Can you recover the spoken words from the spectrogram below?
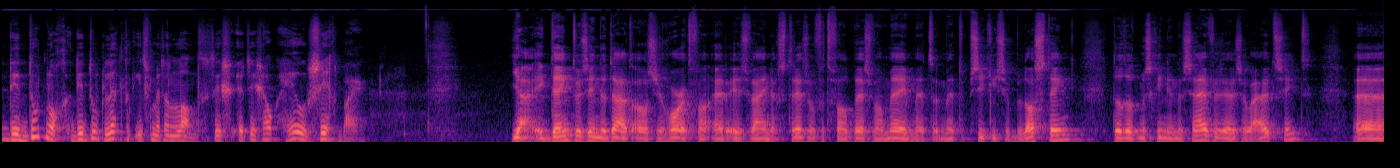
dit doet, nog, dit doet letterlijk iets met een land. Het is, het is ook heel zichtbaar. Ja, ik denk dus inderdaad als je hoort van er is weinig stress of het valt best wel mee met, met de psychische belasting, dat het misschien in de cijfers er zo uitziet. Uh,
